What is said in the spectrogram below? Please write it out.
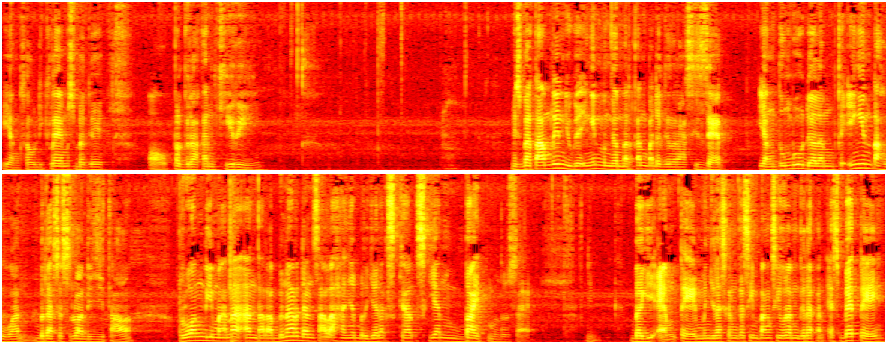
yang selalu diklaim sebagai oh, pergerakan kiri. Misbah Tamrin juga ingin menggambarkan pada generasi Z yang tumbuh dalam keingintahuan berasas ruang digital, ruang di mana antara benar dan salah hanya berjarak sekian byte menurut saya. Bagi MT menjelaskan kesimpang siuran gerakan SBT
